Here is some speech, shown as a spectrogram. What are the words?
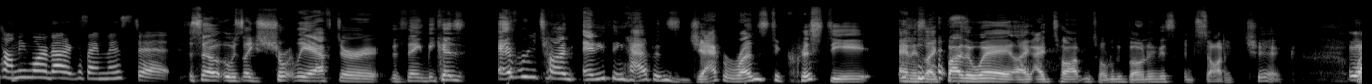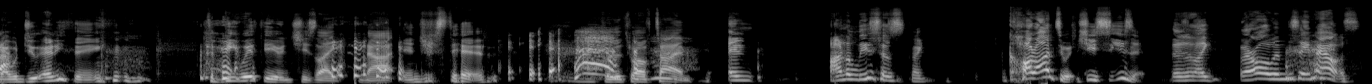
tell me more about it because I missed it. so it was like shortly after the thing because every time anything happens, Jack runs to Christie and is like, "By the way, like I taught I'm totally boning this exotic chick, but I would do anything to be with you." And she's like, "Not interested." for the twelfth time, and Analyse's like caught on to it. She sees it. They're like they're all in the same house.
